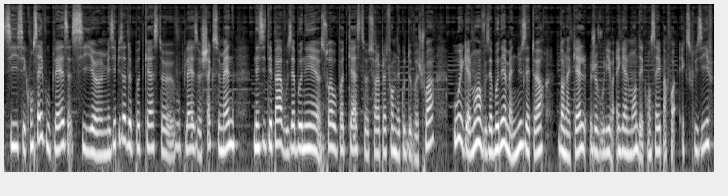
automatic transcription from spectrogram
Si ces conseils vous plaisent, si euh, mes épisodes de podcast euh, vous plaisent chaque semaine, n'hésitez pas à vous abonner euh, soit au podcast sur la plateforme d'écoute de votre choix, ou également à vous abonner à ma newsletter dans laquelle je vous livre également des conseils parfois exclusifs,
